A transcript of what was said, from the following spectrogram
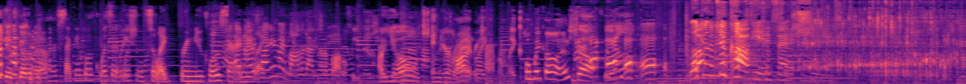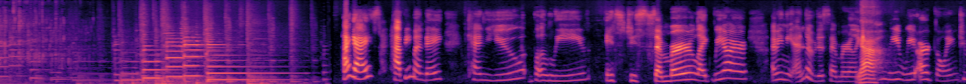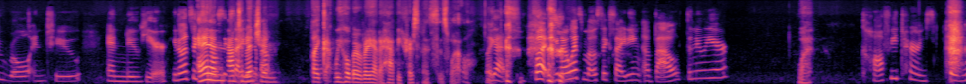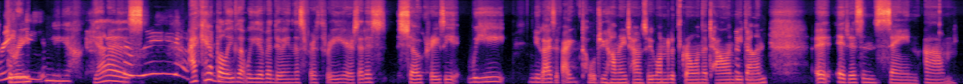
the kids go to bed. Her second book was it was to like bring you closer and, And you I was like talking to my mom about it on a bottle feed. Are you know in your heart every like time. I'm like, oh my gosh. Girl, you know, Welcome to Coffee Confessions. Hi guys, happy Monday. Can you believe it's December? Like we are I mean the end of December. Like Yeah. we are going to roll into a new year. You know what's ex- and not to mention about- like we hope everybody had a happy christmas as well like yes. But you know what's most exciting about the new year? what Coffee turns three. three yes Three. i can't believe that we have been doing this for three years it is so crazy we you guys if i told you how many times we wanted to throw in the towel and be done it, it is insane. Um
